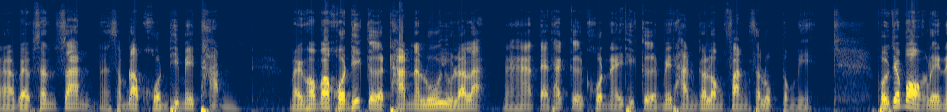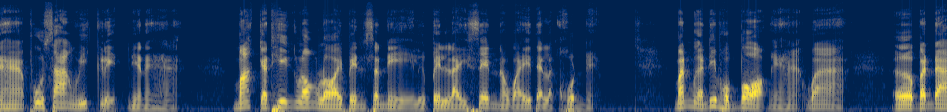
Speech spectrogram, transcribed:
อ่าแบบสั้นๆนะสำหรับคนที่ไม่ทัน หมายความว่าคนที่เกิดทันนะรู้อยู่แล้วล่ะนะฮะแต่ถ้าเกิดคนไหนที่เกิดไม่ทันก็ลองฟังสรุปตรงนี้ ผมจะบอกเลยนะฮะผู้สร้างวิกฤตเนี่ยนะฮะมักจะทิ้งร่องรอยเป็นเสน่ห์หรือเป็นลายเส้นเอาไว้แต่ละคนเนี่ยมันเหมือนที่ผมบอกไงฮะว่าเออบรรดา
